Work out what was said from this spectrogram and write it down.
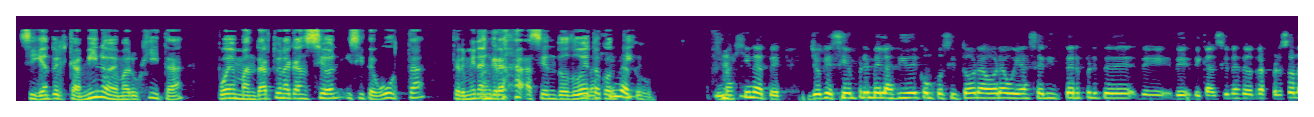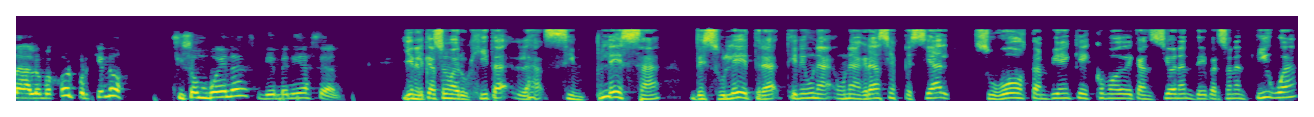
siguiendo el camino de Marujita pueden mandarte una canción y si te gusta, terminan haciendo dueto contigo. Imagínate, yo que siempre me las di de compositor, ahora voy a ser intérprete de, canciones de otras personas, a lo mejor, ¿por qué no? Si son buenas, bienvenidas sean. Y en el caso de Marujita, la simpleza de su letra tiene una, una gracia especial, su voz también, que es como de canción de persona antigua,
